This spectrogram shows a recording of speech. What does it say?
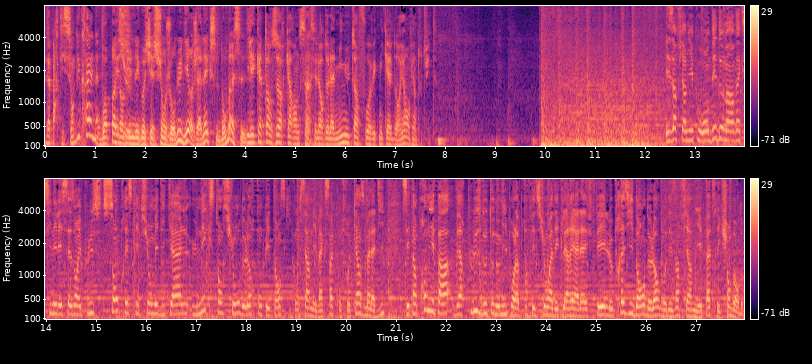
de la partition d'Ukraine. On ne voit pas dans une négociation aujourd'hui dire j'annexe le Donbass. Il est 14h45, c'est l'heure de la Minute Info avec Mickaël Dorian, on revient tout de suite. Les infirmiers pourront dès demain vacciner les 16 ans et plus sans prescription médicale, une extension de leurs compétences qui concerne les vaccins contre 15 maladies. C'est un premier pas vers plus d'autonomie pour la profession, a déclaré à l'AFP le président de l'Ordre des infirmiers, Patrick Chambordeau.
